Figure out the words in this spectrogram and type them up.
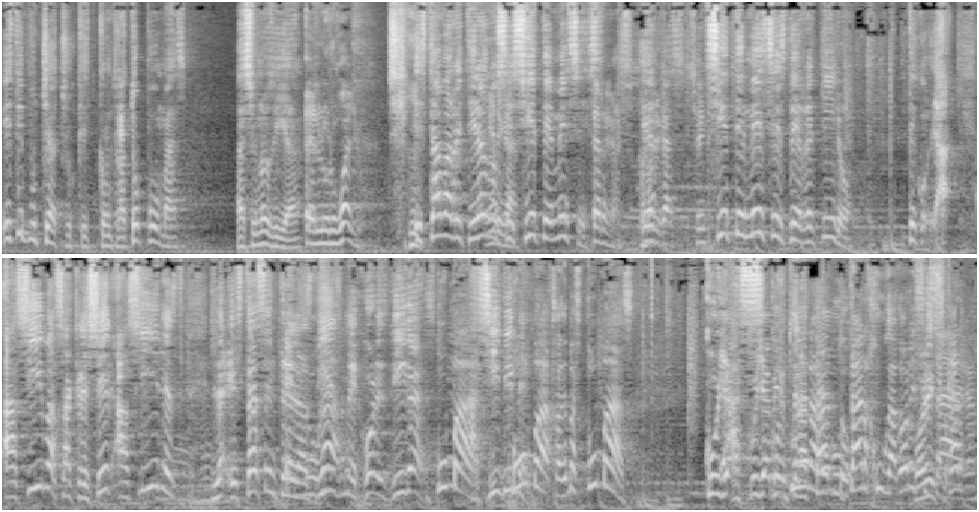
Este muchacho que contrató Pumas hace unos días El uruguayo. estaba retirado hace siete meses. Ergas. Ergas. Sí. Siete meses de retiro. Te co- a- así vas a crecer, así eres, la- estás entre En las lugar- diez mejores ligas. Pumas. Así dime. Pumas, además Pumas. Cuya, cuya virtud era debutar jugadores y sacar, sacar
